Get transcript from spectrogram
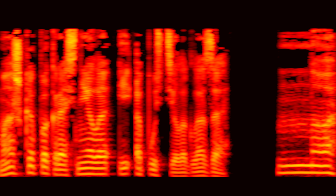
Машка покраснела и опустила глаза. «Но...»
